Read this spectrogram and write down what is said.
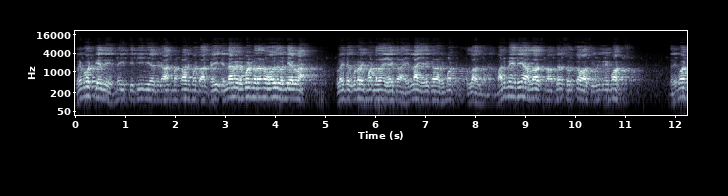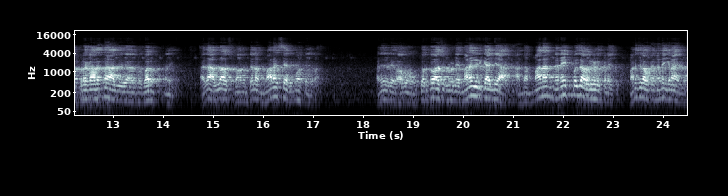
ரிமோட் எது? இன்னைக்கு டிவி அதுக்கு ஆன் பண்ணுறா ரிமோட் கை எல்லாமே ரிமோட்டில் தானே ஓகுது வண்டி எல்லாம். ஃப்ளைட்டை கூட ரிமோட்டில் தான் ஏற்கிறான் எல்லாம் ஏற்கிறான் ரிமோட் அல்லாஹ் மறுமையிலேயே அல்லாஹ் ஸ்நானத்தில் சொர்க்கவாசிகளுக்கு ரிமோட் இந்த ரிமோட் பிரகாரம் தான் அது வரும். அதான் அல்லாஹ் சுபானத்தில் மனசே ரிமோட்டுங்கிறான் மனிதனுடைய அவன் சொர்க்கவாசிகளுடைய மனது இருக்கா இல்லையா? அந்த மனம் நினைப்பது அவர்களுக்கு கிடைக்கும். மனசில் அவனை நினைக்கிறான் இல்லை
